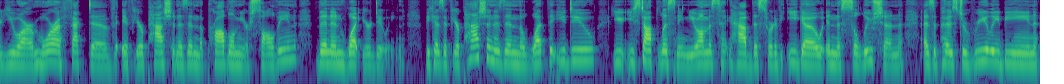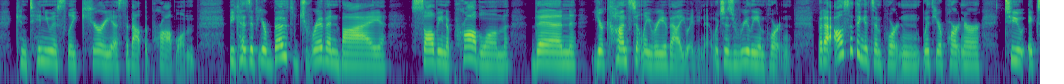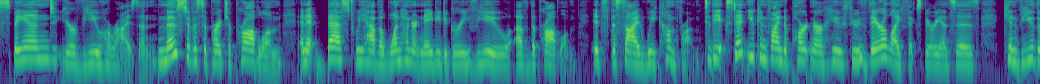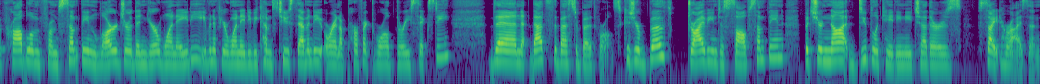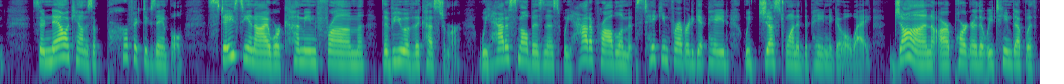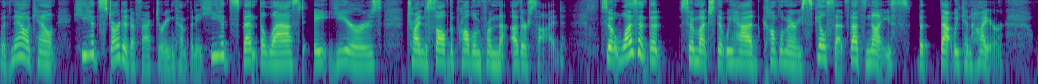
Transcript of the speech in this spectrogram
You are more effective if your passion is in the problem you're solving than in what you're doing. Because if your passion is in the what that you do, you, you stop listening. You almost have this sort of ego in the solution as opposed to really being continuously curious about the problem. Because if you're both driven by solving a problem, then you're constantly reevaluating it, which is really important. But I also think it's important with your partner to expand your view horizon. Most of us approach a problem, and at best, we have a 180 degree view of the problem. It's the side we come from. To the extent you can find a partner who, through their life experiences, can view the problem from something larger than your 180, even if your 180 becomes 270 or in a perfect world 360, then that's the best of both worlds because you're both driving to solve something, but you're not duplicating each other's sight horizon. So Now Account is a perfect example. Stacy and I were coming from the view of the customer. We had a small business, we had a problem, it was taking forever to get paid, we just wanted the pain to go away. John, our partner that we teamed up with with Now Account, he had started a factoring company. He had spent the last eight years trying to solve the problem from the other side. So it wasn't that so much that we had complementary skill sets. That's nice, but that we can hire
